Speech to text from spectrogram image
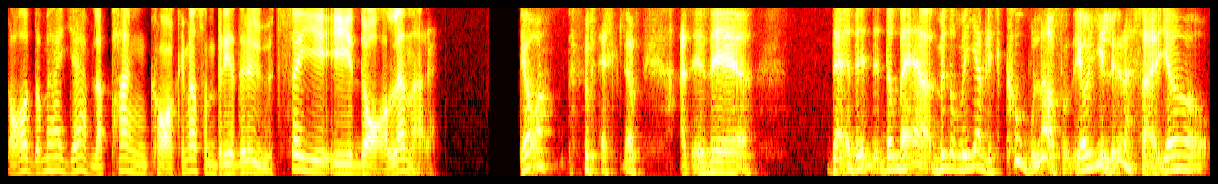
Ja, de här jävla pannkakorna som breder ut sig i, i dalen här. Ja, verkligen. Det, det, det, det, de är, men de är jävligt coola. Alltså. Jag gillar ju det så här. Jag,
